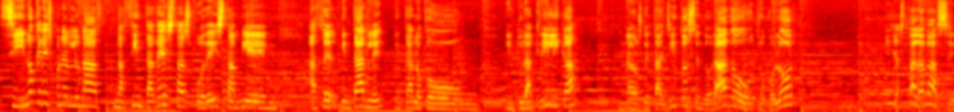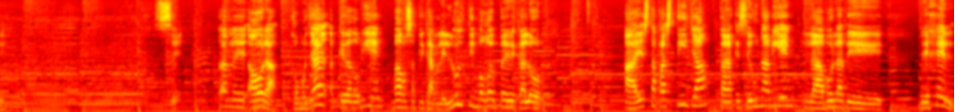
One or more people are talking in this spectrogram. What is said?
Si no queréis ponerle una, una cinta de estas, podéis también hacer, pintarle, pintarlo con pintura acrílica unos detallitos en dorado o otro color. Y ya está la base. Sí. Darle... Ahora, como ya ha quedado bien, vamos a aplicarle el último golpe de calor a esta pastilla para que se una bien la bola de, de gel.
